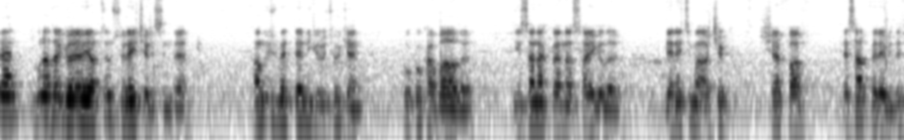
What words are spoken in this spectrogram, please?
Ben burada görev yaptığım süre içerisinde kamu hizmetlerini yürütürken hukuka bağlı, insan haklarına saygılı, denetime açık, şeffaf, hesap verebilir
